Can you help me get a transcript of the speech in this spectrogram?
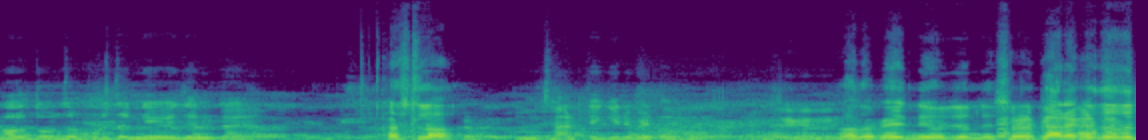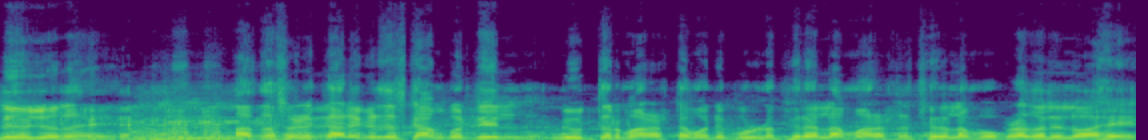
भाऊ तुमचं पुढचं नियोजन काय? कसलं? तुमच्या तिकीट भेटलं. माझं काही नियोजन नाही. सगळं कार्यकर्त्याचं नियोजन आहे. आता सगळे कार्यकर्तेच काम करतील. मी उत्तर महाराष्ट्रामध्ये पूर्ण फिरायला महाराष्ट्रात फिरायला मोकळा झालेलो आहे.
